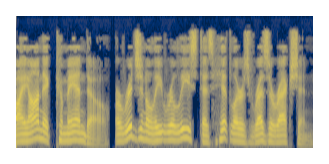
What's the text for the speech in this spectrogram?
Bionic Commando, originally released as Hitler's Resurrection,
